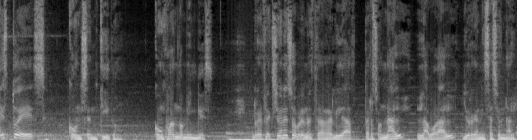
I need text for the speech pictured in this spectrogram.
Esto es Consentido, con Juan Domínguez. Reflexiones sobre nuestra realidad personal, laboral y organizacional.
